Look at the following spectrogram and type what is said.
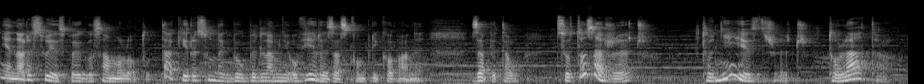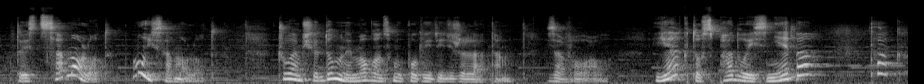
nie narysuję swojego samolotu, taki rysunek byłby dla mnie o wiele za skomplikowany, zapytał: Co to za rzecz? To nie jest rzecz, to lata, to jest samolot, mój samolot. Czułem się dumny, mogąc mu powiedzieć, że latam. Zawołał: Jak to spadłeś z nieba? Tak,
